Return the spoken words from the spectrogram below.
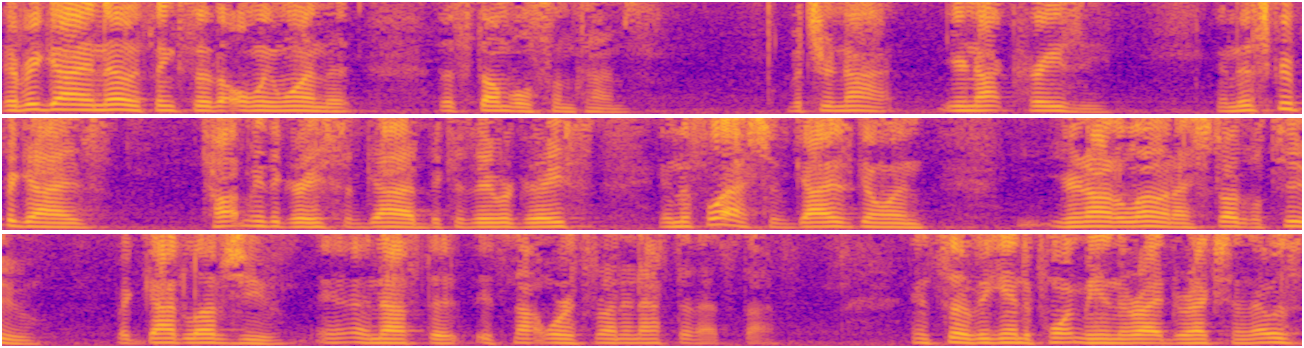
Every guy I know thinks they're the only one that, that stumbles sometimes. But you're not. You're not crazy. And this group of guys taught me the grace of God because they were grace in the flesh of guys going, You're not alone, I struggle too. But God loves you enough that it's not worth running after that stuff. And so began to point me in the right direction. That was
